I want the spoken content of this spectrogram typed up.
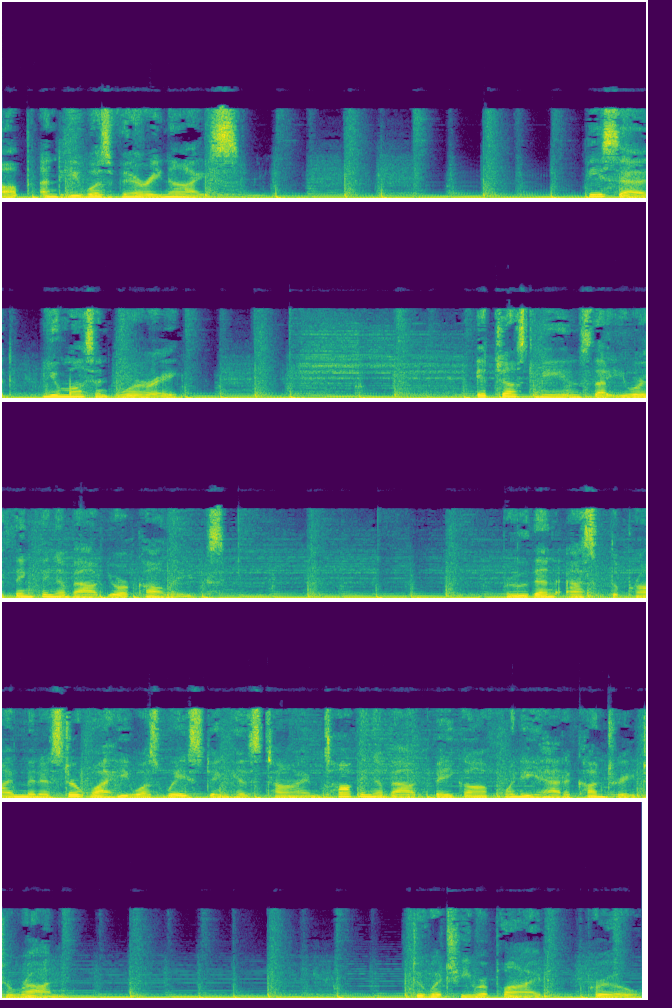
up and he was very nice. He said, you mustn't worry. It just means that you are thinking about your colleagues, Prue then asked the Prime Minister why he was wasting his time talking about Bake Off when he had a country to run. To which he replied, Prue,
